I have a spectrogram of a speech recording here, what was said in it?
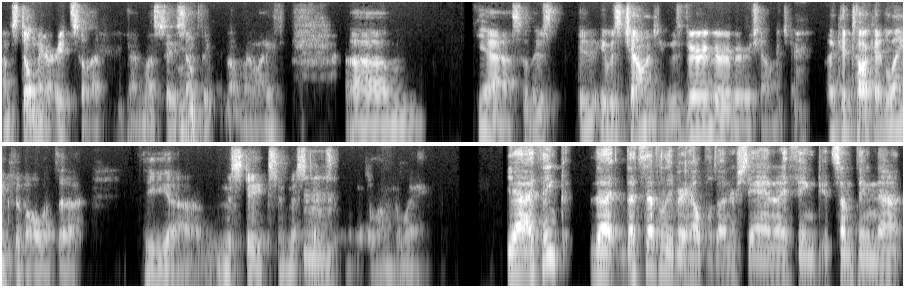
I'm still married, so that, that must say something about my life. Um, yeah, so there's it, it was challenging. It was very, very, very challenging. I could talk at length of all of the the uh, mistakes and missteps mm. that we made along the way. Yeah, I think that that's definitely very helpful to understand. And I think it's something that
